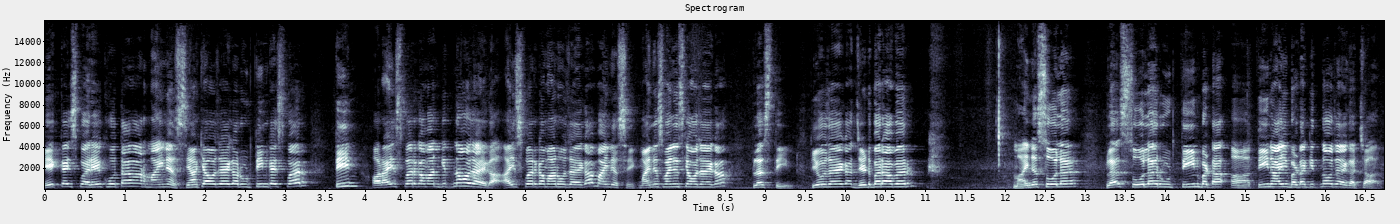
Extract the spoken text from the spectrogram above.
एक का स्क्वायर एक होता है और माइनस यहाँ क्या हो जाएगा? रूट तीन का स्क्वायर तीन और आई स्क्वायर का मान कितना हो जाएगा? आई स्क्वायर का मान हो जाएगा माइनस एक। माइनस माइनस क्या हो जाएगा? प्लस तीन। ये हो जाएगा जेड बराबर माइनस सोलह, प्लस सोलह रूट तीन बटा तीन आई बटा कितना हो जाएगा? चार।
